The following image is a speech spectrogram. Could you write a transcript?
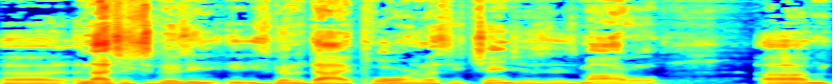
uh, not just because he, he's going to die poor unless he changes his model. Um,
